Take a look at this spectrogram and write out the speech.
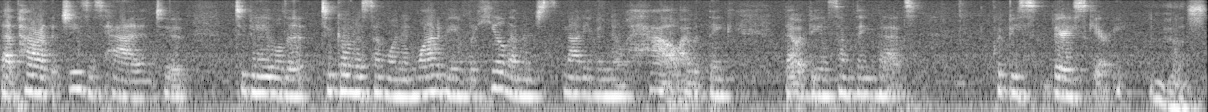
that power that Jesus had, and to to be able to to go to someone and want to be able to heal them and just not even know how. I would think that would be something that could be very scary. Yes,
